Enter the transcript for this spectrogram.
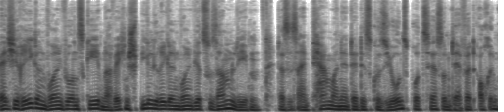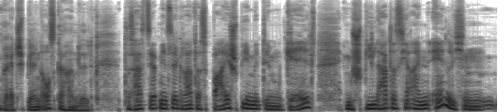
Welche Regeln wollen wir uns geben? Nach welchen Spielregeln wollen wir zusammenleben? Das ist ein permanenter Diskussionsprozess und der wird auch in Brettspielen ausgehandelt. Das heißt, Sie hatten jetzt ja gerade das Beispiel mit dem Geld. Im Spiel hat es ja einen ähnlichen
